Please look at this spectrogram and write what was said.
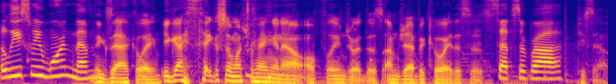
least we warned them. exactly. You guys, thanks so much for hanging out. Hopefully you enjoyed this. I'm Jabby Koi. This is Steps abroad. Peace out.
